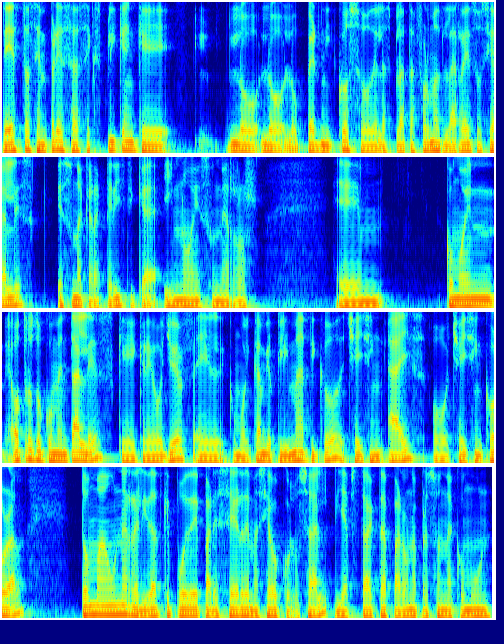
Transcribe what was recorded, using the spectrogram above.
de estas empresas explican que lo, pernicoso de las plataformas de las redes sociales es una característica y no es un error. Em, como en otros documentales que creó Jeff, como el cambio climático de Chasing Ice o Chasing Coral, toma una realidad que puede parecer demasiado colosal y abstracta para una persona común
